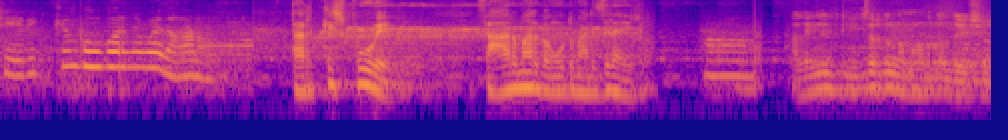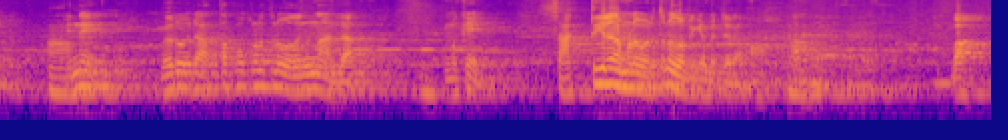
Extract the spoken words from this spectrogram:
ശരിക്കും പൂ പറഞ്ഞു പോയതാണോ? ടർക്കിഷ് പൂവേ. സാറുമാർക്ക് അങ്ങോട്ട് മനസ്സിലായില്ല. അല്ലെങ്കിൽ ടീച്ചർക്ക് നമ്മളോടൊന്നും ദേഷ്യമുണ്ട്. പിന്നെ വെറും ഒരു അത്തപ്പൂക്കളത്തിൽ ഒതുങ്ങുന്നതല്ല. നമുക്കേ ശക്തിയിൽ നമ്മളെ വെളുത്തിന് തോപ്പിക്കാൻ പറ്റില്ല. വാ.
